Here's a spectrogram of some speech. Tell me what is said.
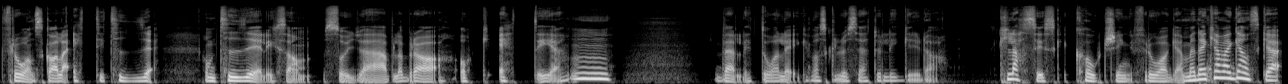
från skala 1 till 10. Om 10 är liksom så jävla bra och 1 är mm, väldigt dålig. Vad skulle du säga att du ligger idag? Klassisk coachingfråga, men den kan vara ganska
